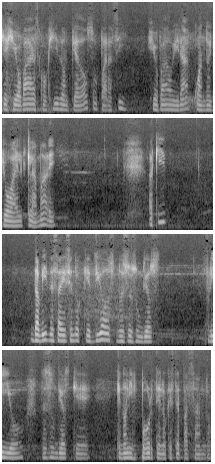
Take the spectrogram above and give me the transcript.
que Jehová ha escogido al piadoso para sí. Jehová oirá cuando yo a él clamare. Aquí David está diciendo que Dios no es un Dios frío, no es un Dios que, que no le importe lo que esté pasando.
